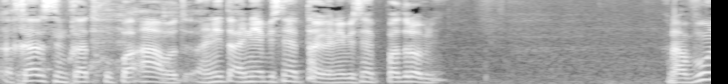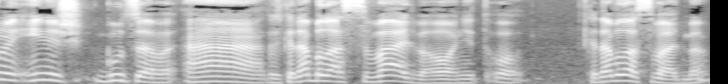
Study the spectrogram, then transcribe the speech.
Ахар симхат. А, вот они, они объясняют так, они объясняют подробнее. Равуна иниш гуцава. А, то есть когда была свадьба, о, не то, когда была свадьба,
